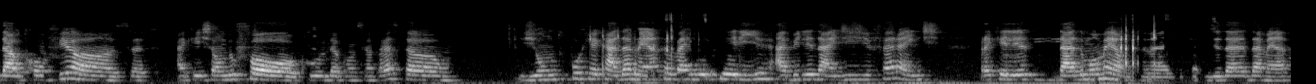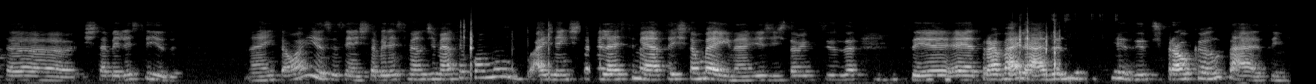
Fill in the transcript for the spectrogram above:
da autoconfiança, a questão do foco, da concentração, junto, porque cada meta vai requerir habilidades diferentes para aquele dado momento, né? Da, da meta estabelecida. Né? Então é isso, assim, estabelecimento de meta é como a gente estabelece metas também, né? E a gente também precisa ser é, trabalhada nos quesitos para alcançar, assim.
